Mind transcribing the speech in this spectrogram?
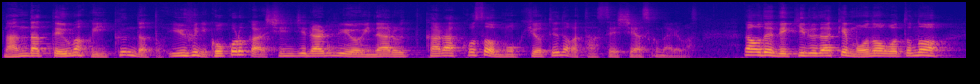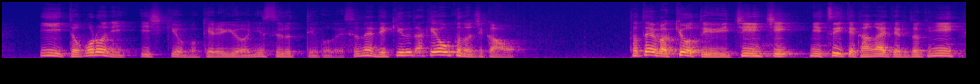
何だってうまくいくんだというふうに心から信じられるようになるからこそ目標というのが達成しやすくなります。なのでできるだけ物事のいいところに意識を向けるようにするっていうことですよね。できるだけ多くの時間を。例えば今日という一日について考えているときに、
